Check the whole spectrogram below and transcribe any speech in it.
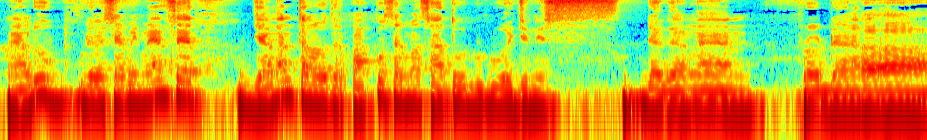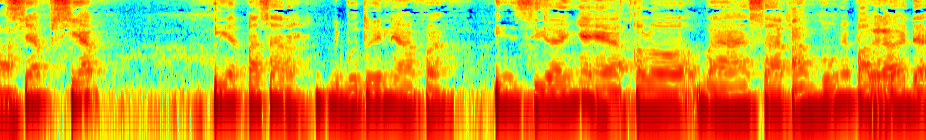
Nah, lu udah siapin mindset, jangan terlalu terpaku sama satu dua jenis dagangan produk. Siap-siap lihat pasar dibutuhinnya apa. Istilahnya ya kalau bahasa kampungnya palu Iya. gada.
